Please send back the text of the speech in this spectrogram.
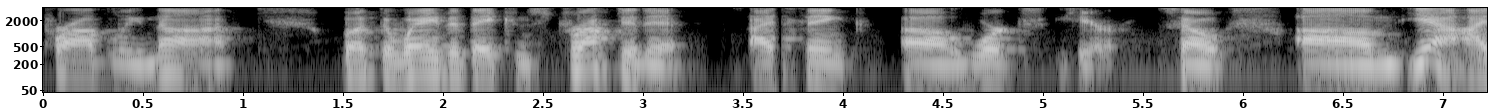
Probably not but the way that they constructed it, I think, uh, works here. So, um, yeah, I,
